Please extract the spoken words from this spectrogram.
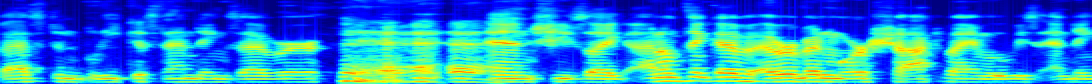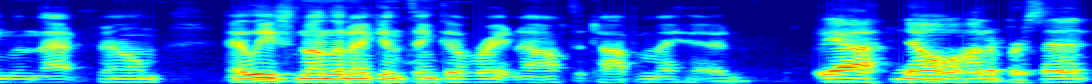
best and bleakest endings ever. And she's like, I don't think I've ever been more shocked by a movie's ending than that film. At least none that I can think of right now off the top of my head. yeah, no, hundred percent.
